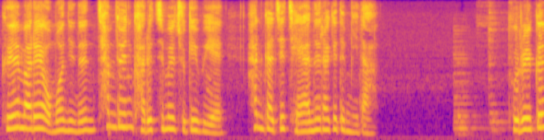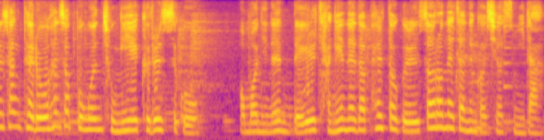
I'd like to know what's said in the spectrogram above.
그의 말에 어머니는 참된 가르침을 주기 위해 한 가지 제안을 하게 됩니다. 불을 끈 상태로 한석봉은 종이에 글을 쓰고 어머니는 내일 장에내다 팔 떡을 썰어내자는 것이었습니다.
